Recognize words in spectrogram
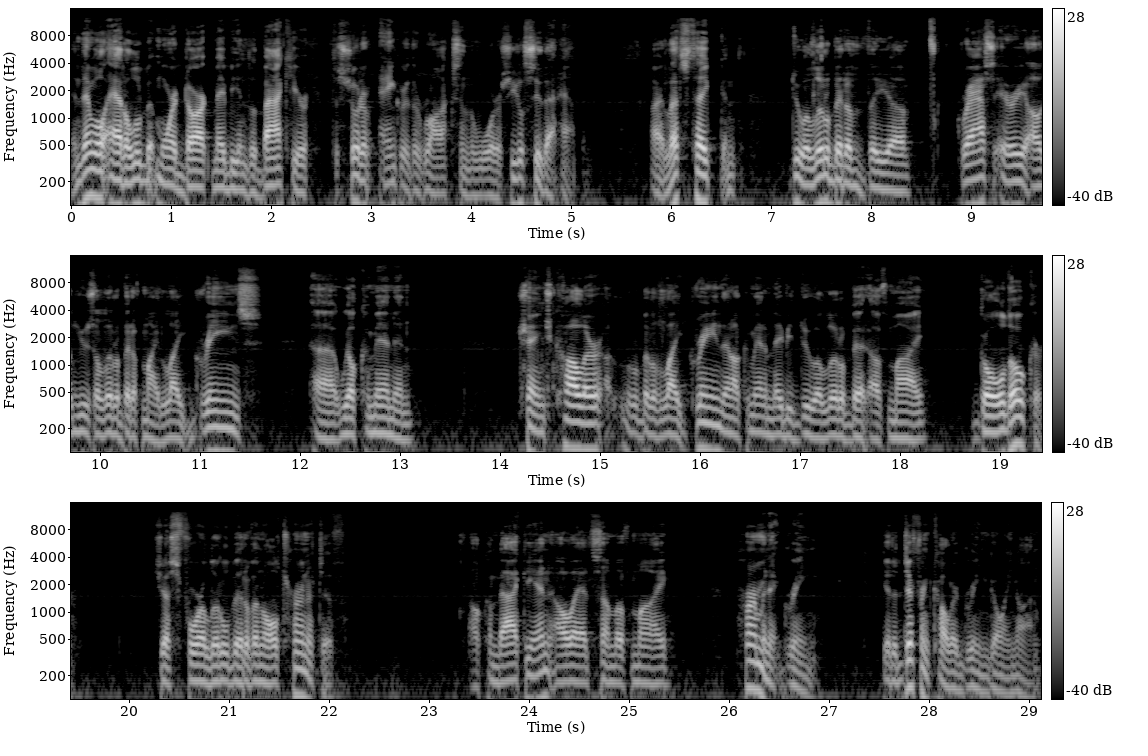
And then we'll add a little bit more dark maybe into the back here to sort of anchor the rocks in the water. So you'll see that happen. All right, let's take and do a little bit of the uh, grass area. I'll use a little bit of my light greens. Uh, we'll come in and change color, a little bit of light green. Then I'll come in and maybe do a little bit of my gold ochre just for a little bit of an alternative. I'll come back in, I'll add some of my permanent green, get a different color green going on.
